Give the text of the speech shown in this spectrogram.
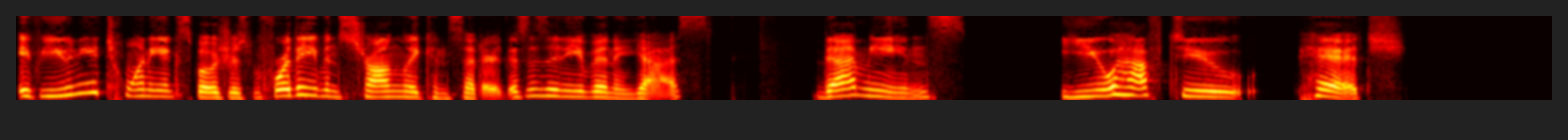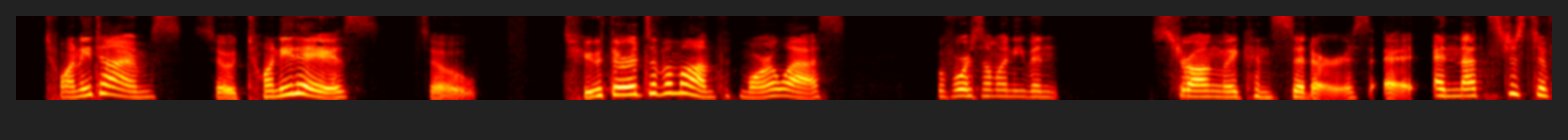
If you need 20 exposures before they even strongly consider, this isn't even a yes, that means you have to pitch 20 times. So 20 days. So two thirds of a month, more or less, before someone even strongly considers it. And that's just a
